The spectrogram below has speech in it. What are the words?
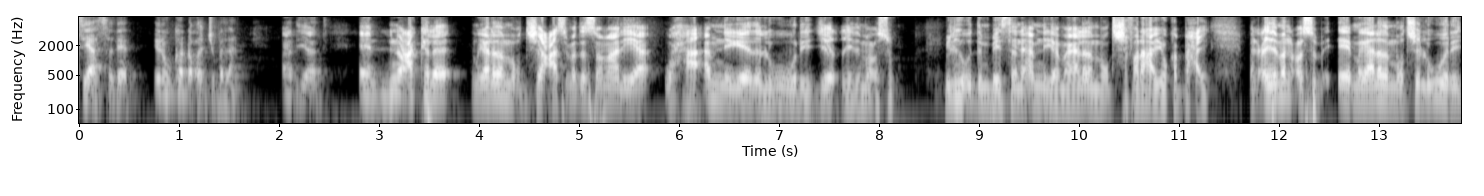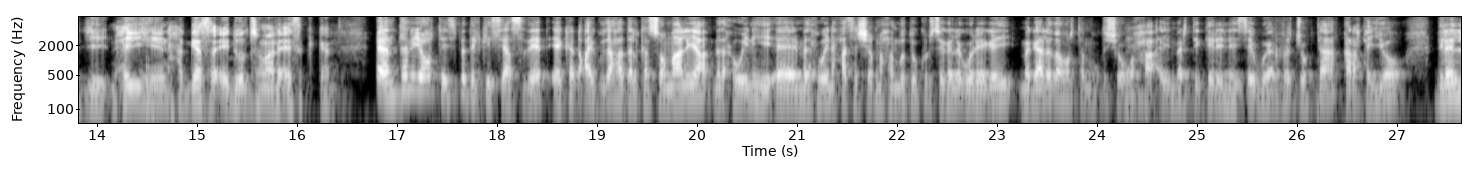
siyaasadeed inuu ka dhaco jubbaland. Aad iyo aad. Dhinaca kale magaalada muqdisho caasimadda soomaaliya waxaa amnigeeda lagu wareejiyey ciidamo cusub bilihii u dambeysana amniga magaalada muqdisho faraha ayuu ka baxay. Bal ciidaman cusub ee magaalada muqdisho lagu wareejiyey maxay yihiin xageesa ay dowladda soomaaliya aysa ka keentay tan iyo horta isbedelkii siyaasadeed ee ka dhacay gudaha dalka soomaaliya madaxweynihii madaxweyne xasan sheekh maxamuud oo kursiga la wareegay. Magaalada horta muqdisho waxa ay martigelinaysay weeraro joogta qaraxiyo dilal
